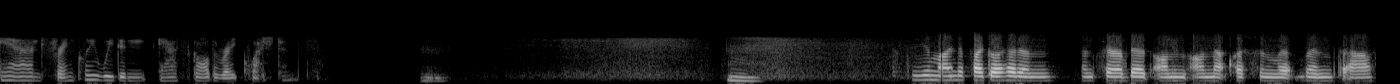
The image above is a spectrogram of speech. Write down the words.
and frankly, we didn't ask all the right questions. Mm. Mm. Do you mind if I go ahead and, and share a bit on, on that question that Lynn's asked?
